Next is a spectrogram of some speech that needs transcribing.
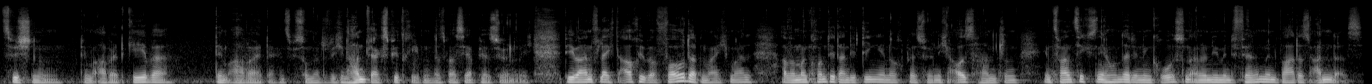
zwischen dem Arbeitgeber, dem Arbeiter, insbesondere natürlich in Handwerksbetrieben, das war sehr persönlich. Die waren vielleicht auch überfordert manchmal, aber man konnte dann die Dinge noch persönlich aushandeln. Im 20. Jahrhundert in den großen anonymen Firmen war das anders.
